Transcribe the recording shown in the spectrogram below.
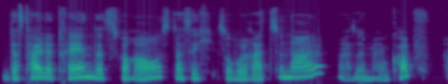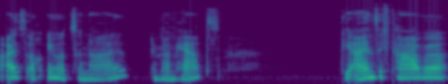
Das Teil der Tränen setzt voraus, dass ich sowohl rational, also in meinem Kopf, als auch emotional, in meinem Herz, die Einsicht habe,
